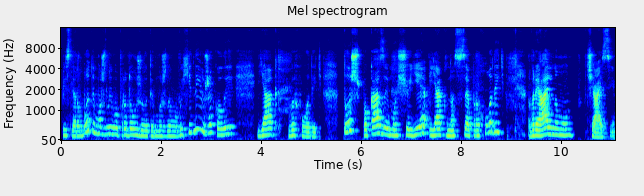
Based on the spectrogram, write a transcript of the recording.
після роботи, можливо, продовжувати, можливо, вихідний, вже коли як виходить. Тож показуємо, що є, як в нас все проходить в реальному часі.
